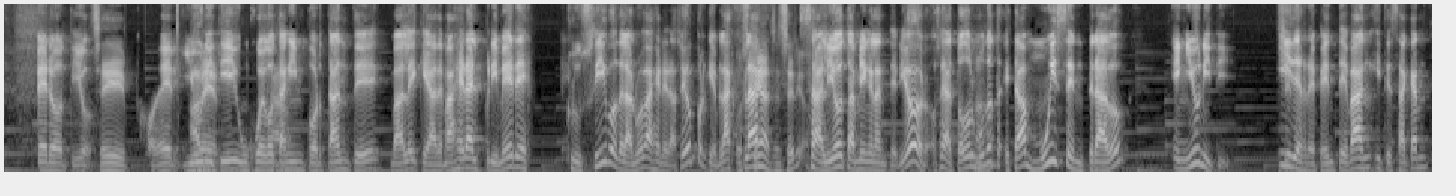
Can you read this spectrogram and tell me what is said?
Pero, tío, Sí, Joder, Unity, un juego tan importante, ¿vale? Que además era el primer exclusivo de la nueva generación, porque Black Flag salió también el anterior. O sea, todo el mundo estaba muy centrado en Unity. Y de repente van y te sacan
